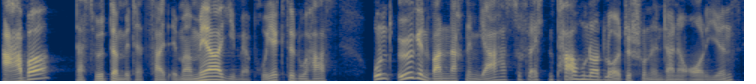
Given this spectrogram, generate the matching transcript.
Aber das wird dann mit der Zeit immer mehr, je mehr Projekte du hast. Und irgendwann nach einem Jahr hast du vielleicht ein paar hundert Leute schon in deiner Audience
